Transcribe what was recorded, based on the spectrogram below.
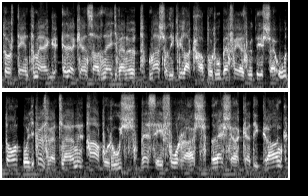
történt meg 1945 második világháború befejeződése óta, hogy közvetlen háborús veszélyforrás leselkedik ránk.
